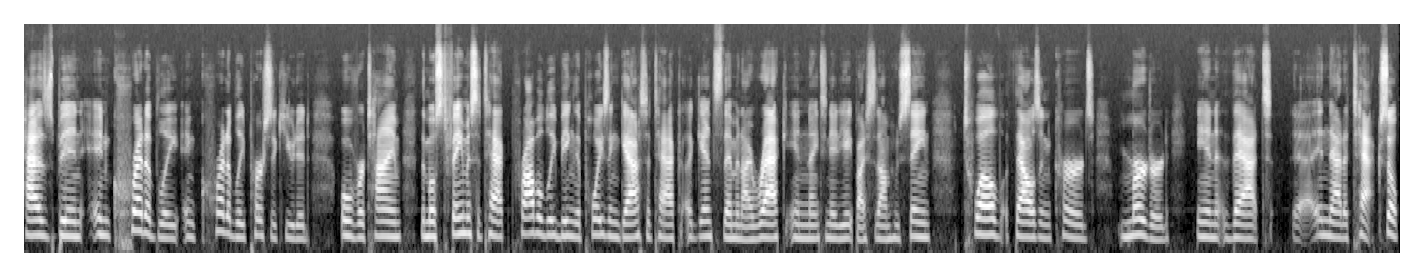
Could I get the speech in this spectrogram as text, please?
has been incredibly, incredibly persecuted over time. The most famous attack probably being the poison gas attack against them in Iraq in 1988 by Saddam Hussein. 12,000 Kurds murdered in that uh, in that attack. So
